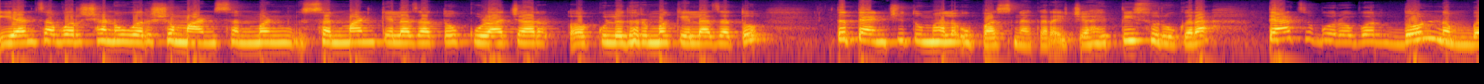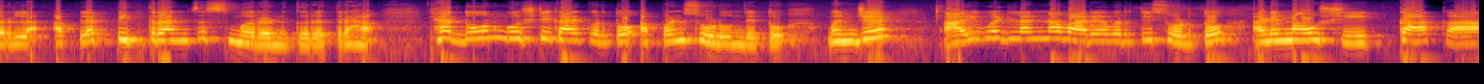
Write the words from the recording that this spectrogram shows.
यांचा वर्षानुवर्ष मान सन्मान सन्मान केला जातो कुळाचार कुलधर्म केला जातो तर त्यांची तुम्हाला उपासना करायची आहे. ती सुरू करा. त्याचबरोबर दोन नंबरला आपल्या पित्रांचं स्मरण करत राहा. ह्या दोन गोष्टी काय करतो? आपण सोडून देतो. म्हणजे आई वडिलांना वाऱ्यावरती सोडतो आणि मावशी काका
